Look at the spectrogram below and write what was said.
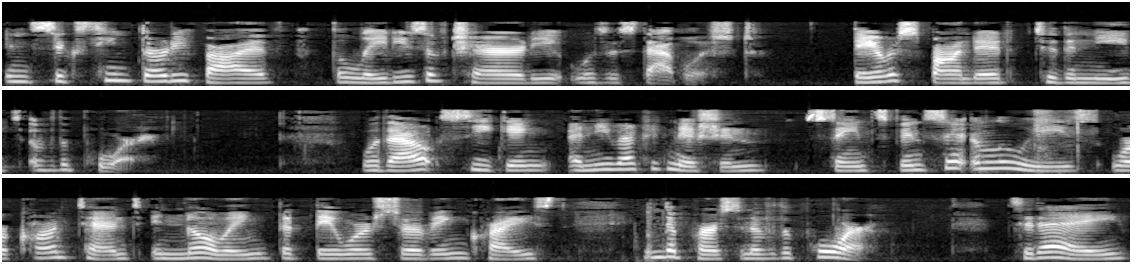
In 1635, the Ladies of Charity was established. They responded to the needs of the poor. Without seeking any recognition, Saints Vincent and Louise were content in knowing that they were serving Christ in the person of the poor. Today,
